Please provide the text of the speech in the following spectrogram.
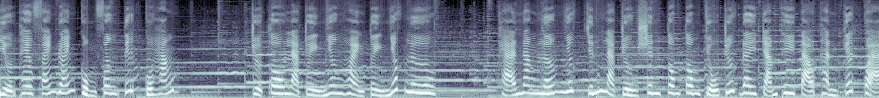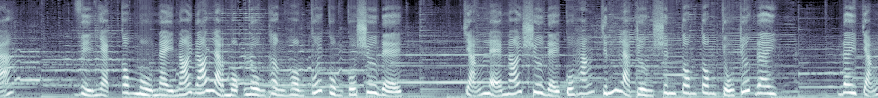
Dựa theo phán đoán cùng phân tích của hắn Trừ tô là truyền nhân hoàng tuyền nhất lưu. Khả năng lớn nhất chính là trường sinh tôn tôn chủ trước đây trảm thi tạo thành kết quả. Vị nhạc công mù này nói đó là một luồng thần hồn cuối cùng của sư đệ. Chẳng lẽ nói sư đệ của hắn chính là trường sinh tôn tôn chủ trước đây? Đây chẳng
